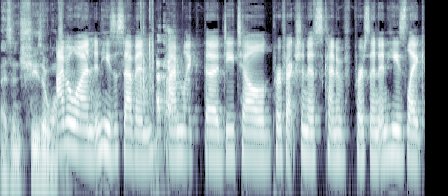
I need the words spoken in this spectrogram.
As in, she's a one. I'm a one and he's a seven. I'm like the detailed perfectionist kind of person. And he's like,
